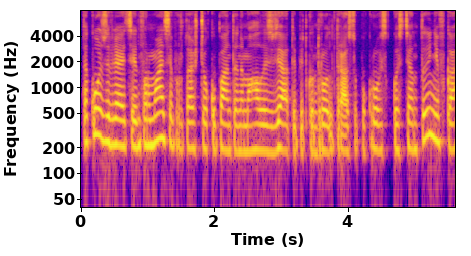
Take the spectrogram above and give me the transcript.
Також з'являється інформація про те, що окупанти намагались взяти під контроль трасу Покровськ-Костянтинівка.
